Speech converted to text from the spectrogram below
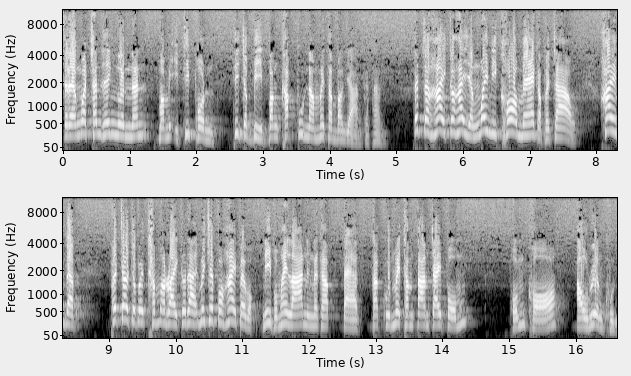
แสดงว่าฉันใช้เงินนั้นมามีอิทธิพลที่จะบีบบังคับผู้นำให้ทำบางอย่างกับท่านถ้าจะให้ก็ให้อย่างไม่มีข้อแม้กับพระเจ้า ให้แบบพระเจ้าจะไปทำอะไรก็ได้ ไม่ใช่พอให้ไปบอก นี่ผมให้ล้านหนึ่งนะครับ แต่ถ้าคุณไม่ทำตามใจผม ผมขอเอาเรื่องคุณ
